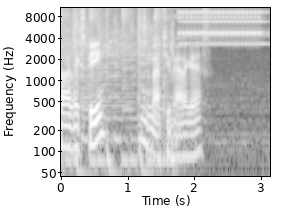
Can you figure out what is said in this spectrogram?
65 XP. Not too bad, I guess.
